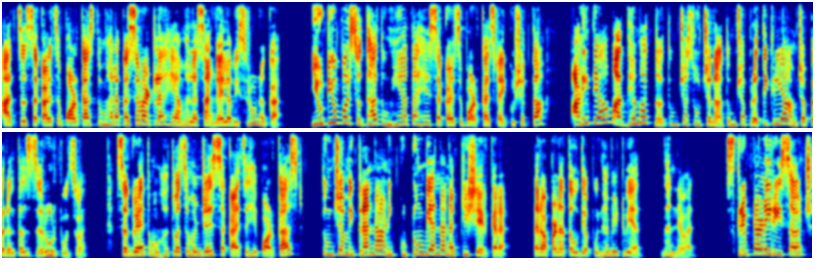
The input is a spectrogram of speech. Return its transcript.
आजचं सकाळचं पॉडकास्ट तुम्हाला कसं वाटलं हे आम्हाला सांगायला विसरू नका. युट्यूबवर सुद्धा तुम्ही आता हे सकाळचं पॉडकास्ट ऐकू शकता आणि त्या माध्यमातनं तुमच्या सूचना तुमच्या प्रतिक्रिया आमच्यापर्यंत जरूर पोचवा. सगळ्यात महत्वाचं म्हणजे सकाळचं हे पॉडकास्ट तुमच्या मित्रांना आणि कुटुंबियांना नक्की शेअर करा. तर आपण आता उद्या पुन्हा भेटूयात. धन्यवाद. स्क्रिप्ट आणि रिसर्च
